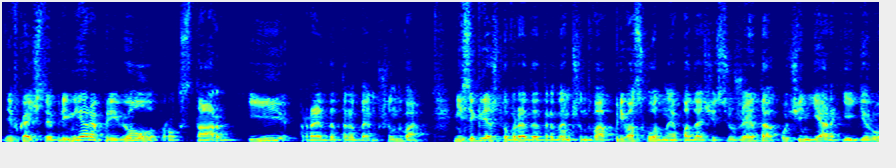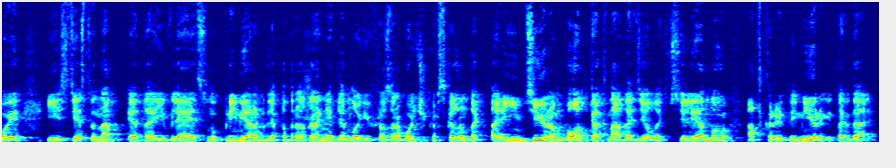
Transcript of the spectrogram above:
и в качестве примера привел Rockstar и Red Dead Redemption 2. Не секрет, что в Red Dead Redemption 2 превосходная подача сюжета, очень яркие герои, и, естественно, это является ну, примером для подражания для многих разработчиков, скажем так, ориентиром, вот как надо делать вселенную, открытый мир и так далее.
